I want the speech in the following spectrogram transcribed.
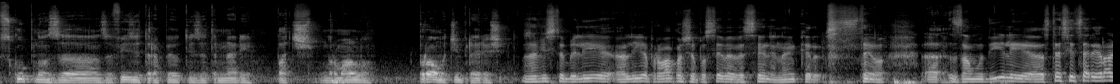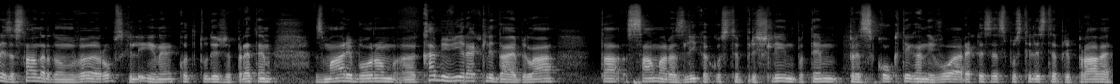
Skupno z, z fizioterapeuti, z trenerji, pač normalno pravimo čim prej rešiti. Zdaj, vi ste bili eh, lige Provako še posebej veseli, ne? ker ste jo uh, zamudili. Eh, ste sicer igrali za standardom v Evropski ligi, ne? kot tudi že predtem z Mariborom. Uh, kaj bi vi rekli, da je bila? Ta sama razlika, ko ste prišli in potem preskok tega nivoja, rekli ste, spustili ste priprave.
